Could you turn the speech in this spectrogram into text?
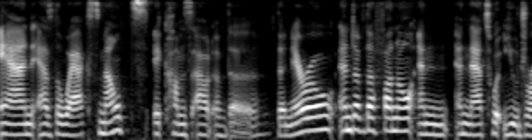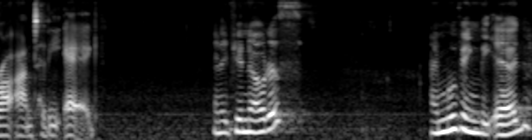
and as the wax melts, it comes out of the, the narrow end of the funnel, and, and that's what you draw onto the egg. And if you notice, I'm moving the egg,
